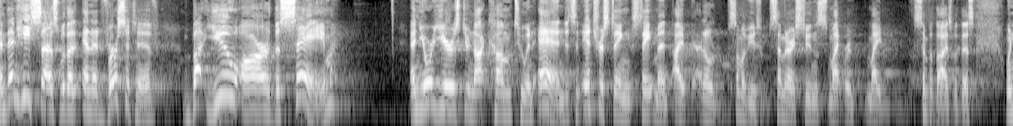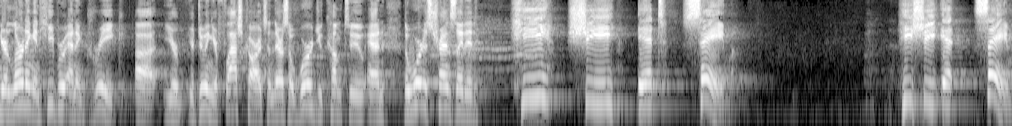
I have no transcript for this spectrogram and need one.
And then he says with an adversative, but you are the same and your years do not come to an end. It's an interesting statement. I, I know some of you seminary students might, might sympathize with this. When you're learning in Hebrew and in Greek, uh, you're, you're doing your flashcards, and there's a word you come to, and the word is translated he, she, it, same. He, she, it, same.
